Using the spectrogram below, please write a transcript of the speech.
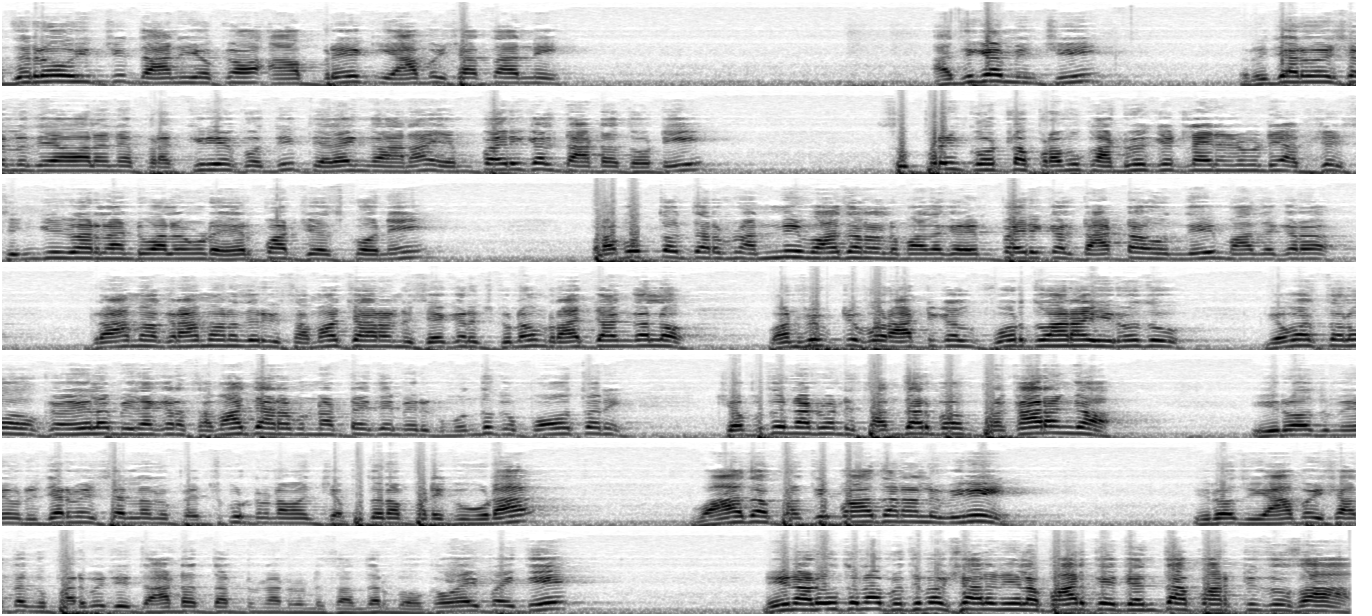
అధిరోహించి దాని యొక్క ఆ బ్రేక్ యాభై శాతాన్ని అధిగమించి రిజర్వేషన్లు తేవాలనే ప్రక్రియ కొద్దీ తెలంగాణ ఎంపైరికల్ డాటా తోటి సుప్రీంకోర్టులో ప్రముఖ అడ్వకేట్లు అయినటువంటి అభిషేక్ సింగి గారు లాంటి వాళ్ళని కూడా ఏర్పాటు చేసుకొని ప్రభుత్వం తరఫున అన్ని వాదనలు మా దగ్గర ఎంపైరికల్ డాటా ఉంది. మా దగ్గర గ్రామ గ్రామాన జరిగి సమాచారాన్ని సేకరించుకున్నాం. రాజ్యాంగంలో one fifty four article four ద్వారా ఈరోజు వ్యవస్థలో ఒకవేళ మీ దగ్గర సమాచారం ఉన్నట్టయితే మీరు ముందుకు పోవచ్చని చెబుతున్నటువంటి సందర్భం ప్రకారంగా ఈరోజు మేము రిజర్వేషన్లను పెంచుకుంటున్నామని చెప్తున్నప్పటికీ కూడా వాద ప్రతిపాదనలు విని ఈరోజు యాభై శాతంకు పరిమితి దాటద్దంటున్నటువంటి సందర్భం. ఒకవైపు అయితే నేను అడుగుతున్న ప్రతిపక్షాలను ఇలా భారతీయ జనతా పార్టీతో సహా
